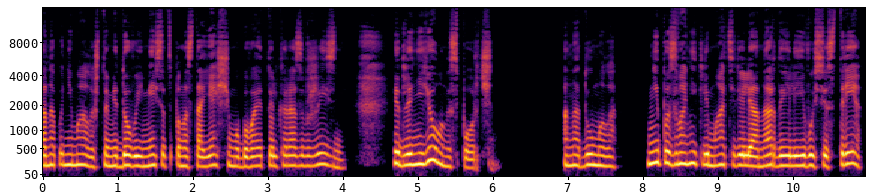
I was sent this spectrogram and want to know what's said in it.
Она понимала, что медовый месяц по-настоящему бывает только раз в жизни, и для нее он испорчен. Она думала, не позвонить ли матери Леонардо или его сестре,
